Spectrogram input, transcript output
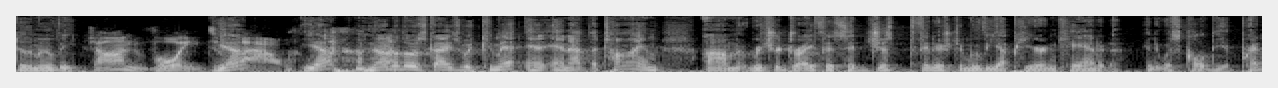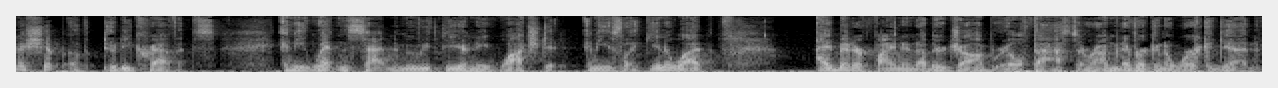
to the movie. Jon Voight. Yep, wow. yep. None of those guys would commit. And, and at the time, um, Richard Dreyfuss had just finished a movie up here in Canada, and it was called The Apprenticeship of Duddy Kravitz. And he went and sat in the movie theater and he watched it. And he's like, you know what? I better find another job real fast or I'm never going to work again.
